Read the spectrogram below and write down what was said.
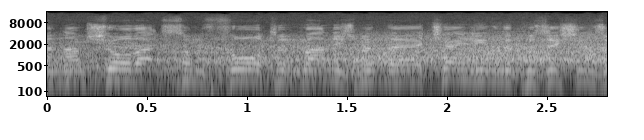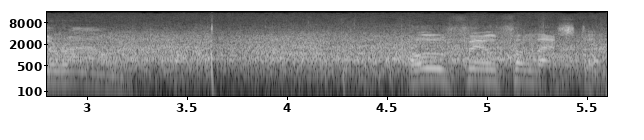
and I'm sure that's some thought of management there, changing the positions around. Oldfield for Leicester.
